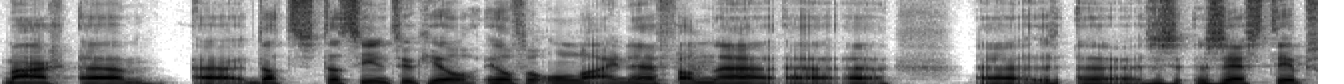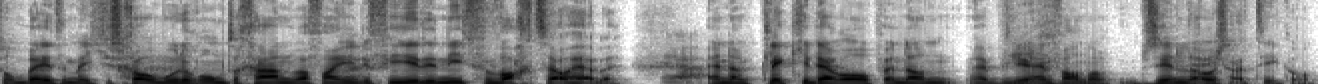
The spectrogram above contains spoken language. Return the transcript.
Maar ehm, eh, dat, dat zie je natuurlijk heel, heel veel online. Hè? Van eh, eh, zes tips om beter met je schoonmoeder om te gaan... waarvan je de vierde niet verwacht zou hebben. Ja. En dan klik je daarop en dan heb je weer een van een zinloos artikel.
